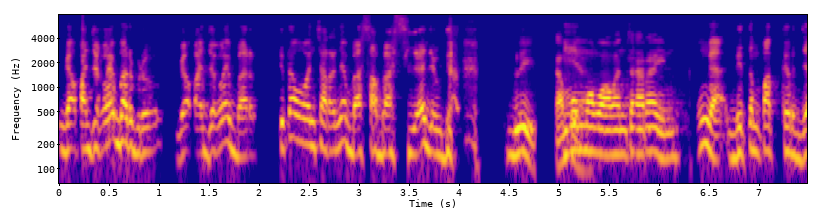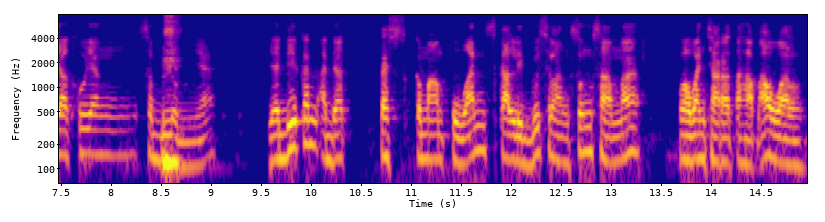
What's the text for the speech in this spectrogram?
nggak panjang lebar bro, nggak panjang lebar. Kita wawancaranya basa-basi aja udah. Beli, kamu Iya. mau wawancarain? Enggak di tempat kerjaku yang sebelumnya. jadi kan ada tes kemampuan sekaligus langsung sama wawancara tahap awal.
